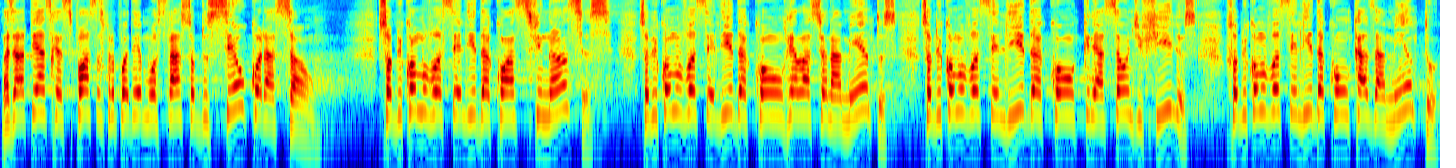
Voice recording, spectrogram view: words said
Mas ela tem as respostas para poder mostrar sobre o seu coração sobre como você lida com as finanças, sobre como você lida com relacionamentos, sobre como você lida com a criação de filhos, sobre como você lida com o casamento,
